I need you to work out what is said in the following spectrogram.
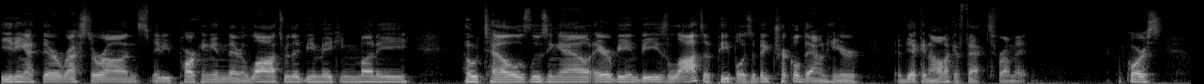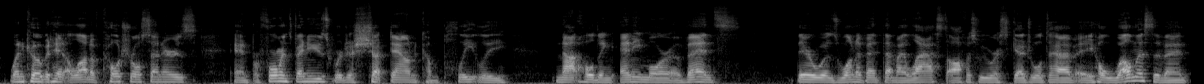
eating at their restaurants, maybe parking in their lots where they'd be making money, hotels losing out, Airbnbs, lots of people. There's a big trickle down here the economic effects from it. Of course, when COVID hit, a lot of cultural centers and performance venues were just shut down completely, not holding any more events. There was one event that my last office we were scheduled to have a whole wellness event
